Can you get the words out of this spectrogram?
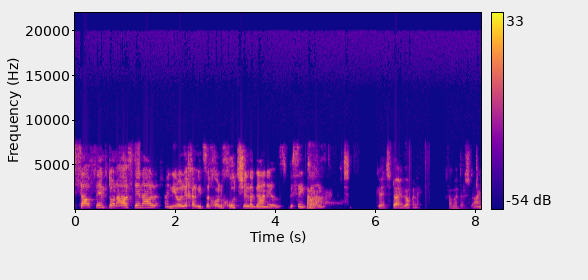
סאות'המפטון ארסנל, אני הולך על ניצחון חוץ של הגאנרס בסנט מריז. כן, שתיים, גם אני. כמה אתה שתיים?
